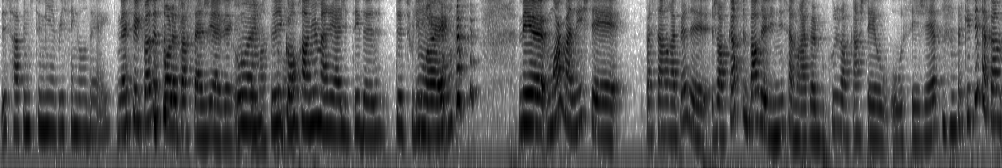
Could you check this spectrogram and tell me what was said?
this happens to me every single day. Mais c'est le fun de pouvoir le partager avec, » Ouais, justement. Puis il comprend mieux ma réalité de, de tous les Ouais. jours. Mais euh, moi, à un moment j'étais. Parce que ça me rappelle de. Genre, quand tu me parles de l'uni, ça me rappelle beaucoup, genre, quand j'étais au, au cégep. Mhm. Parce que, tu sais, t'as comme.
